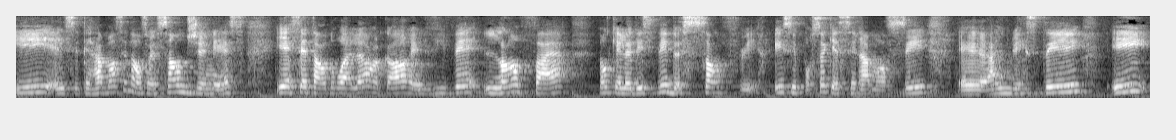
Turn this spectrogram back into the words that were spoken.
et elle s'était ramassée dans un centre jeunesse et à cet endroit-là encore, elle vivait l'enfer. Donc, elle a décidé de s'enfuir. Et c'est pour ça qu'elle s'est ramassée euh, à l'université. Et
